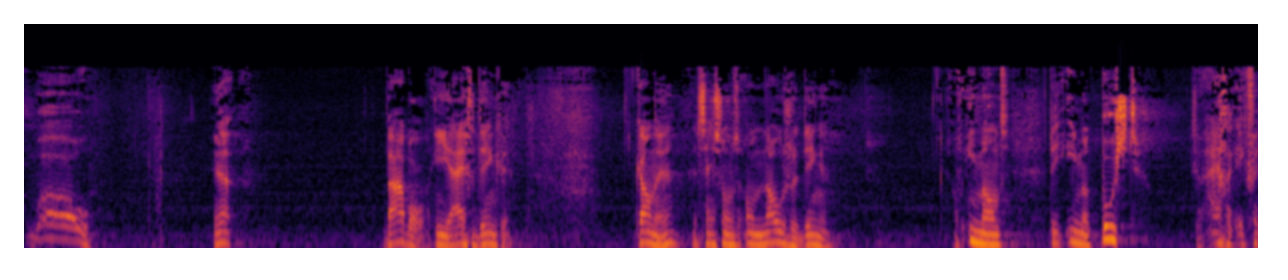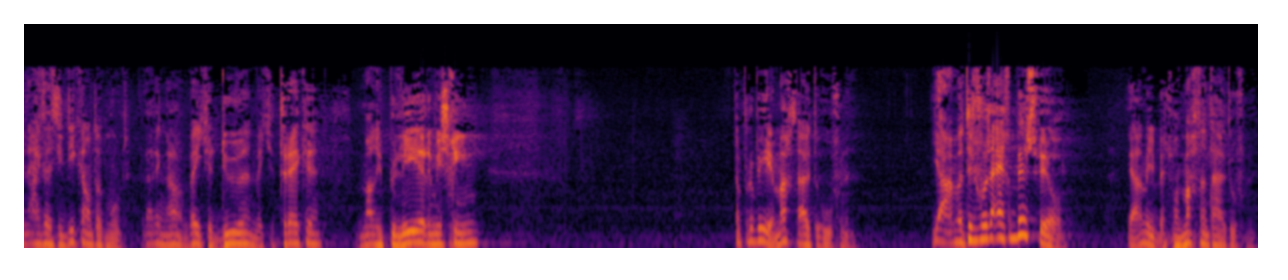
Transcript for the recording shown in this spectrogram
Wow. Ja. Babel in je eigen denken. Kan hè. Het zijn soms onnozele dingen. Of iemand die iemand pusht. Ik, zeg, eigenlijk, ik vind eigenlijk dat hij die kant op moet. Laat ik nou een beetje duwen, een beetje trekken. Manipuleren misschien. Dan probeer je macht uit te oefenen. Ja, maar het is voor zijn eigen bestwil. Ja, maar je bent wel macht aan het uitoefenen.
